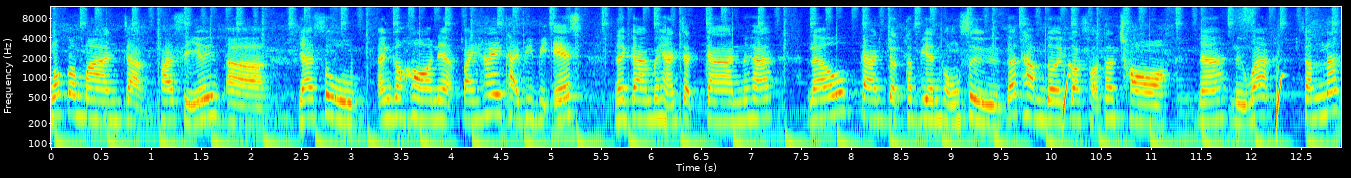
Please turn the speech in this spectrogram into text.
งบประมาณจากภาษีอ่า ยาสูบแอลกอฮอล์เนี่ยไปให้ไทย PBS ในการบริหารจัดการนะคะ แล้วการจดทะเบียนของสื่อก็ทำโดย กสทชนะหรือว่าสำนัก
